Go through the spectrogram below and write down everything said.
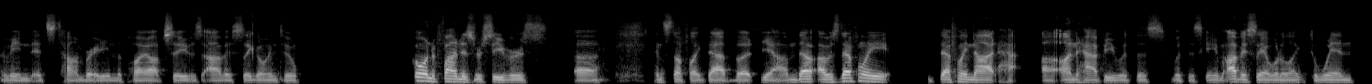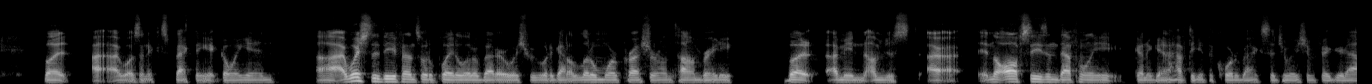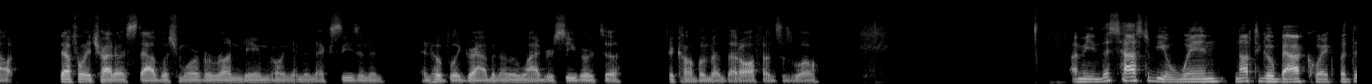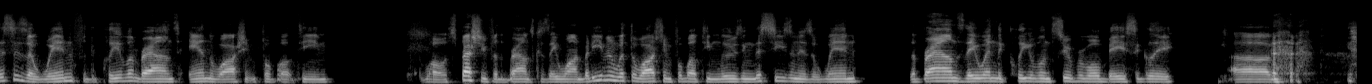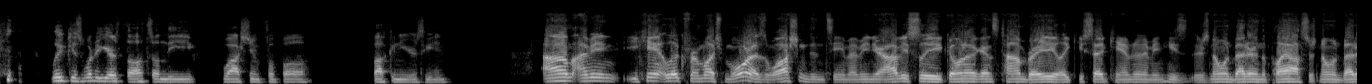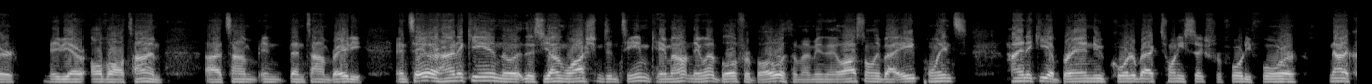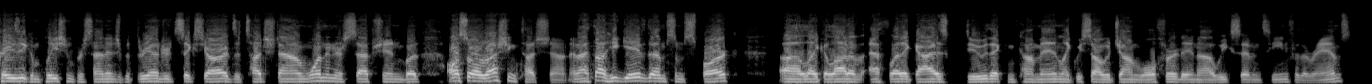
I mean it's Tom Brady in the playoffs, so he was obviously going to going to find his receivers uh, and stuff like that. But yeah, I'm de- I was definitely definitely not ha- uh, unhappy with this with this game. Obviously, I would have liked to win, but I, I wasn't expecting it going in. Uh, I wish the defense would have played a little better. Wish we would have got a little more pressure on Tom Brady. but I mean, I'm just I, in the off season, definitely gonna have to get the quarterback situation figured out. Definitely try to establish more of a run game going into next season, and and hopefully grab another wide receiver to to complement that offense as well. I mean, this has to be a win. Not to go back quick, but this is a win for the Cleveland Browns and the Washington football team. Well, especially for the Browns because they won, but even with the Washington football team losing, this season is a win. The Browns, they win the Cleveland Super Bowl basically. Um, Lucas, what are your thoughts on the Washington football Buccaneers game? Um, I mean, you can't look for much more as a Washington team. I mean, you're obviously going against Tom Brady, like you said, Camden. I mean, he's there's no one better in the playoffs. There's no one better, maybe of all time, uh, Tom in, than Tom Brady. And Taylor Heinicke and the, this young Washington team came out and they went blow for blow with him. I mean, they lost only by eight points. Heinicke, a brand new quarterback, 26 for 44. Not a crazy completion percentage, but 306 yards, a touchdown, one interception, but also a rushing touchdown. And I thought he gave them some spark uh, like a lot of athletic guys do that can come in, like we saw with John Wolford in uh, Week 17 for the Rams.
